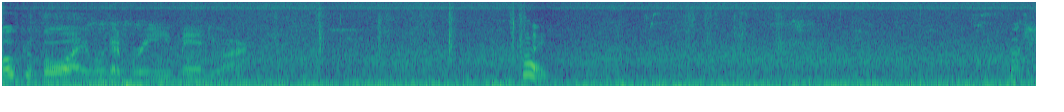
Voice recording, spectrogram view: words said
Oh, good boy. Look at a brave man you are. Good. Okay.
